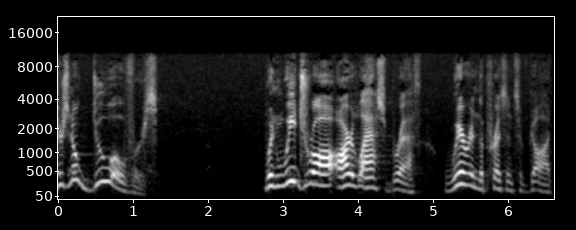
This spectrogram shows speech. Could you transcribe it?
there's no do overs. When we draw our last breath, we're in the presence of God.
